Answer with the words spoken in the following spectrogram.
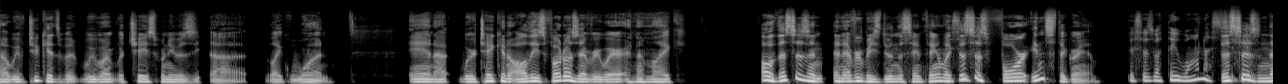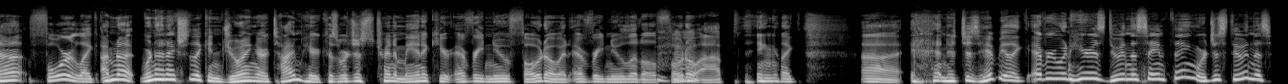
Uh, we have two kids, but we went with Chase when he was uh, like one. And uh, we are taking all these photos everywhere. And I'm like, oh, this isn't, and everybody's doing the same thing. I'm like, this is for Instagram. This is what they want us This is not for like, I'm not, we're not actually like enjoying our time here because we're just trying to manicure every new photo at every new little photo op thing. Like, uh, and it just hit me like everyone here is doing the same thing. We're just doing this.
